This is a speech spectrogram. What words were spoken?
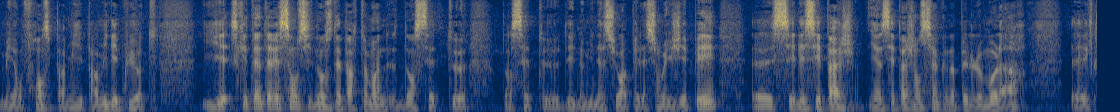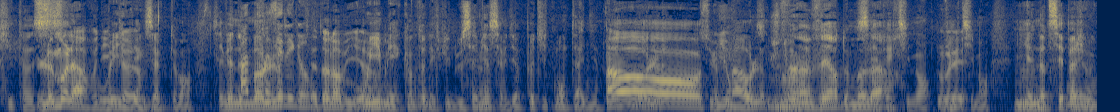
mais en France parmi, parmi les plus hautes. Ce qui est intéressant aussi dans ce département, dans cette, dans cette dénomination appellation IGP, euh, c'est les cépages. Il y a un cépage ancien qu'on appelle le molar, euh, qui est un... Le molar, vous dites, Oui, euh. exactement. Ça vient de Pas molle. très élégant. Ça donne envie. hein. Oui, mais quand on explique d'où ça vient, ça veut dire petite montagne. Oh, c'est mignon. Maul, Je veux un verre de molar. effectivement, effectivement. Il y a un autre cépage ouais.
